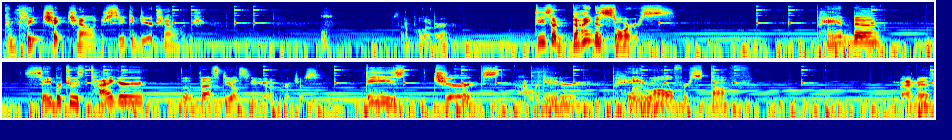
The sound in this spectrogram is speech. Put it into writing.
Complete chick challenge, seek a deer challenge. Is that a polar bear? These are dinosaurs. Panda, saber-toothed tiger. Th- that's DLC you gotta purchase. These jerks. Alligator? Paywall for stuff. Mammoth?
